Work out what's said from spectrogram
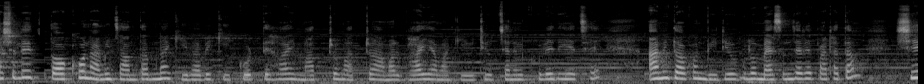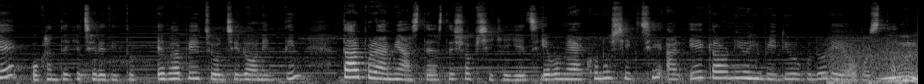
আসলে তখন আমি জানতাম না কীভাবে কি করতে হয়, মাত্র মাত্র আমার ভাই আমাকে ইউটিউব চ্যানেল খুলে দিয়েছে। আমি তখন ভিডিওগুলো মেসেঞ্জারে পাঠাতাম, সে ওখান থেকে ছেড়ে দিত। এভাবেই চলছিল অনেক দিন তারপরে আমি আস্তে আস্তে সব শিখে গিয়েছি এবং এখনও শিখছি আর এ কারণে ওই ভিডিওগুলোর এই অবস্থা। 음.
